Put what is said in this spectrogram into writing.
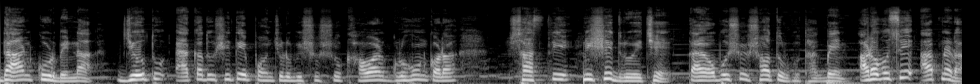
দান করবেন না। যেহেতু একাদশীতে পঞ্চরবি শস্য খাওয়ার গ্রহণ করা শাস্ত্রে নিষেধ রয়েছে, তাই অবশ্যই সতর্ক থাকবেন। আর অবশ্যই আপনারা,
